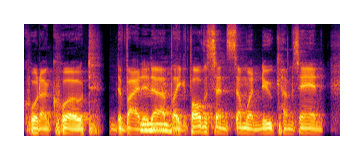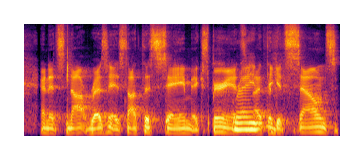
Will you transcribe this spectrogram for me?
quote unquote divided Mm. up. Like if all of a sudden someone new comes in and it's not resonant, it's not the same experience. Right. I think it sounds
